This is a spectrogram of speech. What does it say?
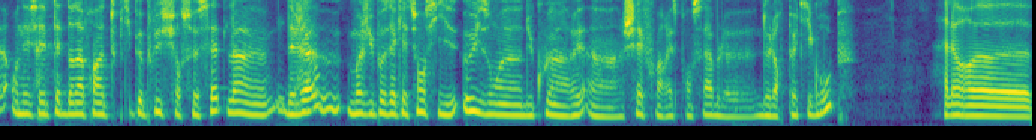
Euh, On essaie peut-être d'en apprendre un tout petit peu plus sur ce set là. Euh, Déjà, euh, moi je lui pose la question si eux ils ont un- du coup un, chef ou un responsable de leur petit groupe. Alors, euh,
